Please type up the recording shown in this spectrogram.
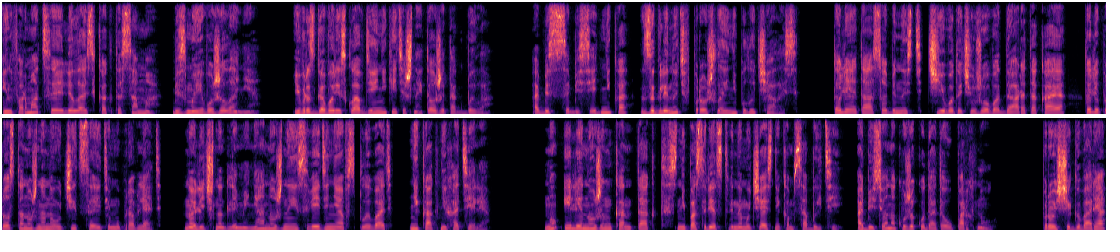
информация лилась как-то сама, без моего желания. И в разговоре с Клавдией Никитишной тоже так было. А без собеседника заглянуть в прошлое не получалось. То ли это особенность чьего-то чужого дара такая, то ли просто нужно научиться этим управлять. Но лично для меня нужные сведения всплывать никак не хотели. Ну или нужен контакт с непосредственным участником событий, а бесенок уже куда-то упорхнул. Проще говоря,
